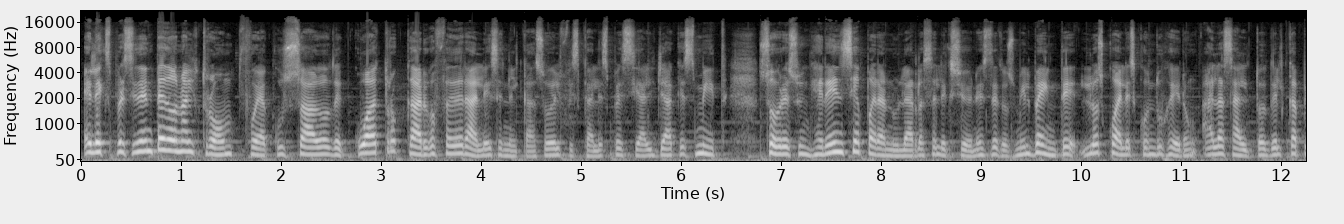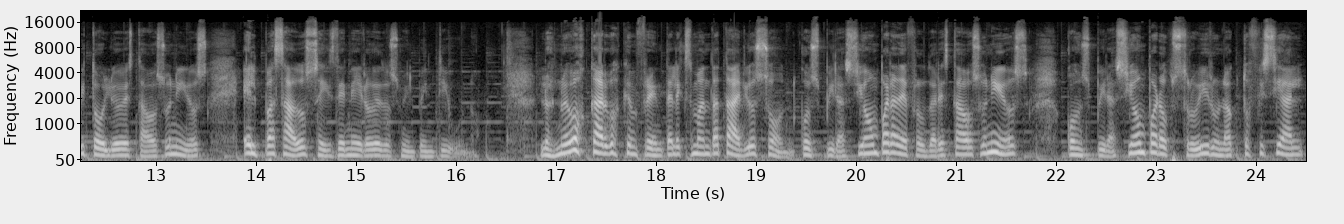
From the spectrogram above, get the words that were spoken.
El expresidente Donald Trump fue acusado de cuatro cargos federales en el caso del fiscal especial Jack Smith sobre su injerencia para anular las elecciones de 2020, los cuales condujeron al asalto del Capitolio de Estados Unidos el pasado 6 de enero de 2021. Los nuevos cargos que enfrenta el exmandatario son conspiración para defraudar Estados Unidos, conspiración para obstruir un acto oficial,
